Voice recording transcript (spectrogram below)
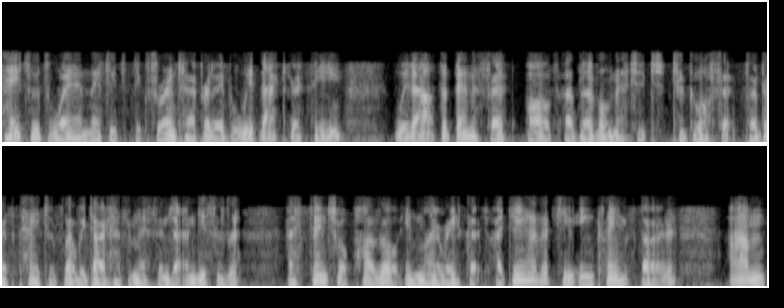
cases where message sticks were interpreted with accuracy without the benefit of a verbal message to gloss it. So there's cases where we don't have a messenger, and this is a, a central puzzle in my research. I do have a few inklings though. Um,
